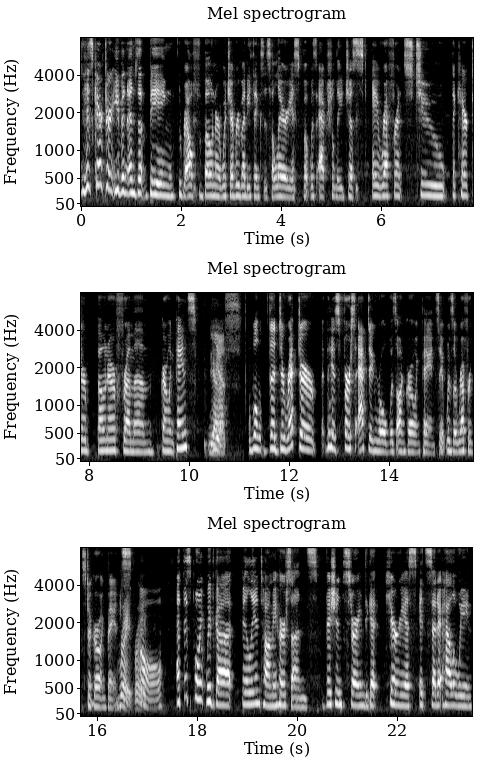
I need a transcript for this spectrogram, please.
his character even ends up being Ralph Bohner, which everybody thinks is hilarious, but was actually just a reference to the character Boner from um, Growing Pains. Yeah. Yes. Well, the director, his first acting role was on Growing Pains. It was a reference to Growing Pains. Right, right. Oh. At this point, we've got Billy and Tommy, her sons. Vision's starting to get curious. It's set at Halloween.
